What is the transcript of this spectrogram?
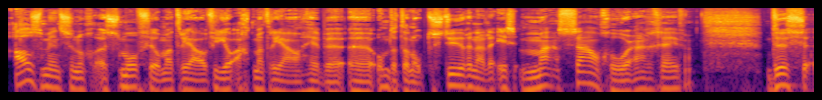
als mensen nog small film materiaal, video 8 materiaal hebben, om dat dan op te sturen. Nou, daar is massaal gehoor aangegeven. Dus, uh,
